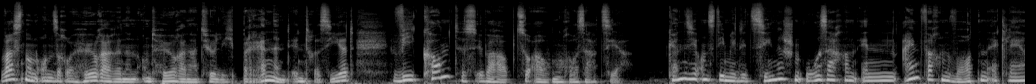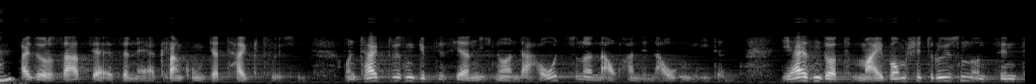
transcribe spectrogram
Was nun unsere Hörerinnen und Hörer natürlich brennend interessiert, wie kommt es überhaupt zu Augenrosatia? Können Sie uns die medizinischen Ursachen in einfachen Worten erklären? Also Rosatia ist eine Erkrankung der Talgdrüsen. Und Talgdrüsen gibt es ja nicht nur an der Haut, sondern auch an den Augenlidern. Die heißen dort Maibaumsche Drüsen und sind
